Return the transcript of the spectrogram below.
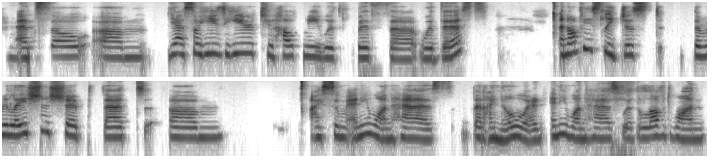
Mm-hmm. and so um yeah so he's here to help me with with uh, with this and obviously just the relationship that um I assume anyone has that I know and anyone has with a loved one.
